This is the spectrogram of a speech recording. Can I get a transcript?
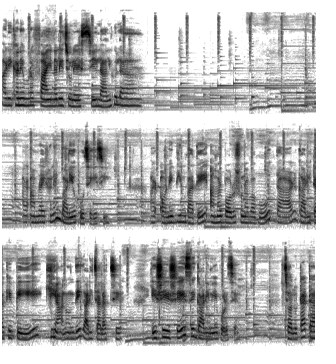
আর এখানে আমরা ফাইনালি চলে এসেছি লালগোলা। আর আমরা এখানে বাড়িও পৌঁছে গেছি। আর অনেক দিন বাদে আমার বড় সোনাবাবু তার গাড়িটাকে পেয়ে কি আনন্দে গাড়ি চালাচ্ছে। এসে এসে সে গাড়ি নিয়ে পড়েছে। চলো টাটা।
